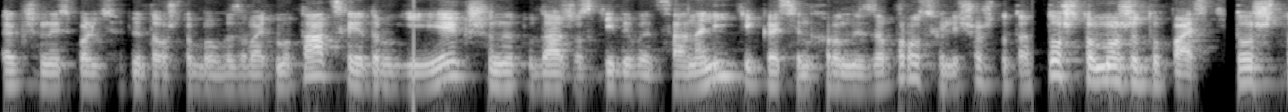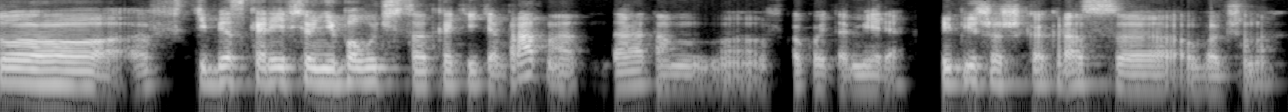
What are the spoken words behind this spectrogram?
экшены используются для того, чтобы вызывать мутации, другие экшены, туда же скидывается аналитика, синхронный запрос или еще что-то. То, что может упасть. То, что тебе, скорее всего, не получится откатить обратно, да, там в какой-то мере, ты пишешь как раз в экшенах.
